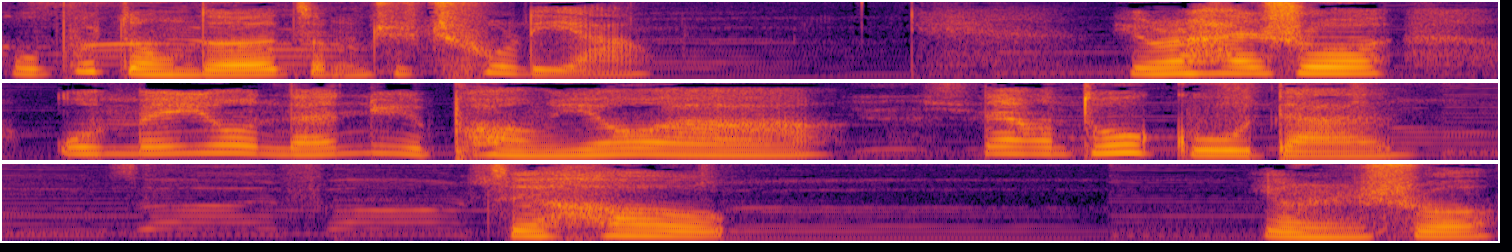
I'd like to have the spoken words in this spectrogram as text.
我不懂得怎么去处理啊。有人还说，我没有男女朋友啊，那样多孤单。最后，有人说。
